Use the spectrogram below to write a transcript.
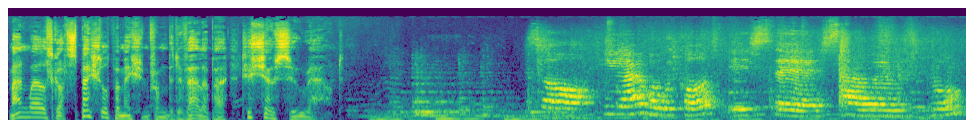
Manuel's got special permission from the developer to show Sue round. So here what we got is the shower room.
